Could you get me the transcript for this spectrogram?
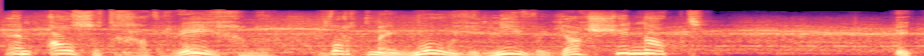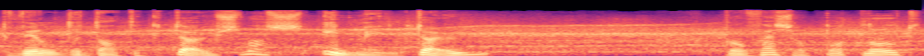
En als het gaat regenen, wordt mijn mooie nieuwe jasje nat. Ik wilde dat ik thuis was, in mijn tuin. Professor Potlood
